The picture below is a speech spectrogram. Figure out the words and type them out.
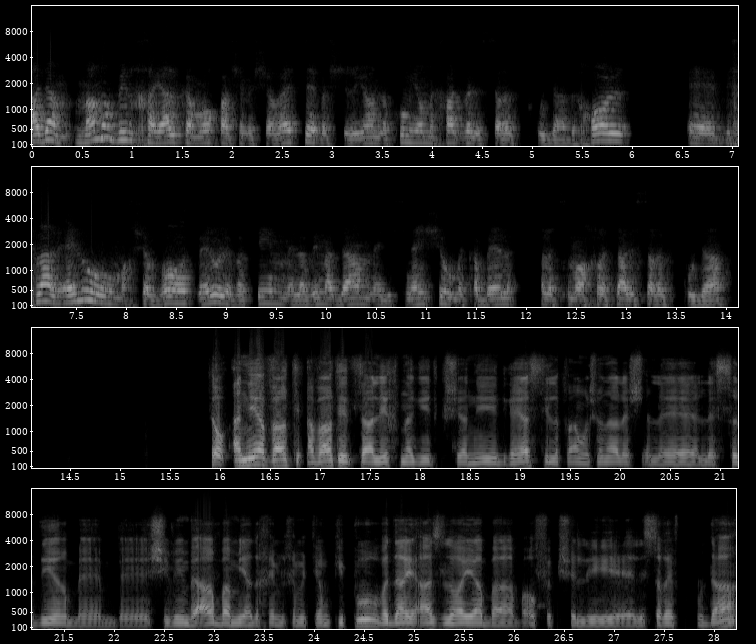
אדם, מה מוביל חייל כמוך שמשרת אה, בשריון לקום יום אחד ולסרב פקודה? בכל, אה, בכלל, אילו מחשבות ואילו לבטים מלווים אדם אה, לפני שהוא מקבל על עצמו החלטה לסרב פקודה? טוב, אני עברתי, עברתי את תהליך, נגיד, כשאני התגייסתי לפעם ראשונה לש, לסדיר ב-74, מיד אחרי מלחמת יום כיפור, ודאי אז לא היה באופק שלי אה, לסרב פקודה,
